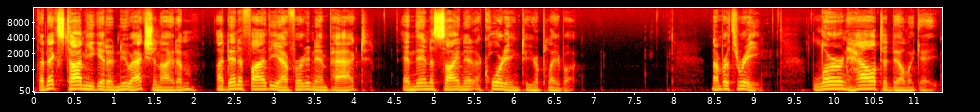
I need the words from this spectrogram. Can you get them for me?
The next time you get a new action item, identify the effort and impact, and then assign it according to your playbook. Number three, learn how to delegate.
